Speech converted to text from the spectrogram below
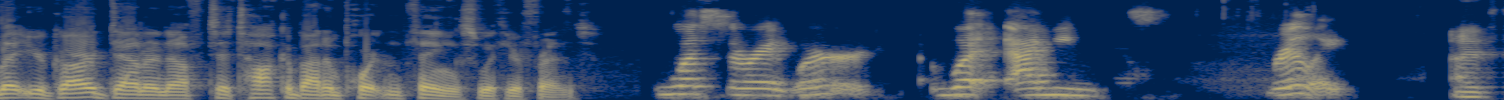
let your guard down enough to talk about important things with your friends? What's the right word? What I mean, really. I've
